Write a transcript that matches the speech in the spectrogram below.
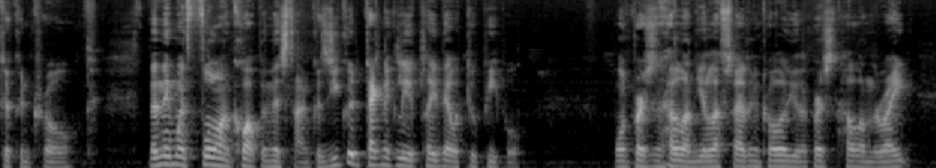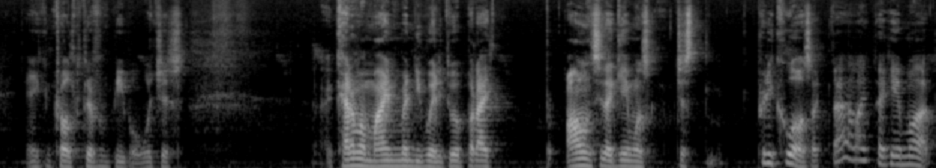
to control. Then they went full on co-op in this time because you could technically have played that with two people. One person held on your left side of the controller, the other person held on the right, and you control two different people, which is kind of a mind-bending way to do it. But I honestly, that game was just pretty cool. I was like, "Ah, I like that game a lot.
